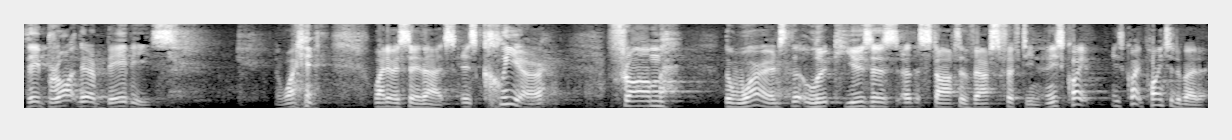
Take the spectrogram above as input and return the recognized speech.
they brought their babies. Why, why do I say that? It's clear from the words that Luke uses at the start of verse 15. And he's quite, he's quite pointed about it.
